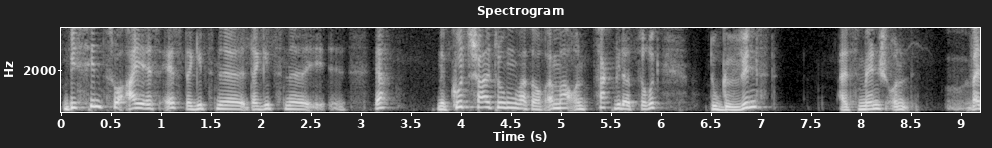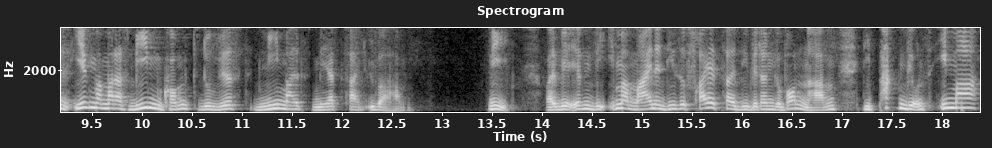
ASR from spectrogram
bis hin zur ISS, da gibt's eine, da gibt's eine, äh, ja, eine Kurzschaltung, was auch immer, und zack, wieder zurück. Du gewinnst als Mensch und wenn irgendwann mal das Beamen kommt, du wirst niemals mehr Zeit über haben. Nie. Weil wir irgendwie immer meinen, diese freie Zeit, die wir dann gewonnen haben, die packen wir uns immer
